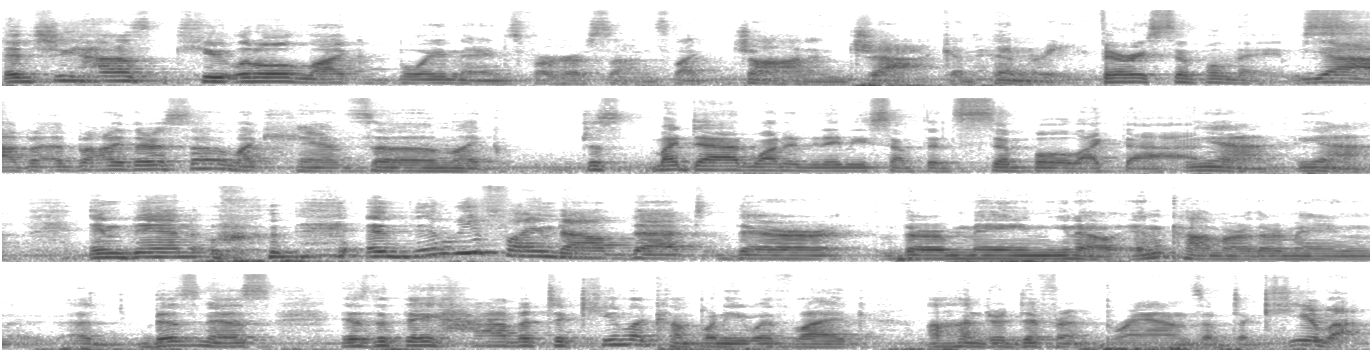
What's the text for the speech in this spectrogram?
And she has cute little like boy names for her sons, like John and Jack and Henry. Very simple names. Yeah, but but they're so like handsome, like just My dad wanted to name me something simple like that. Yeah, yeah. And then and then we find out that their their main, you know, income or their main uh, business is that they have a tequila company with like a hundred different brands of tequila.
